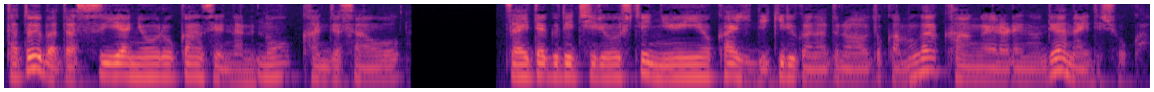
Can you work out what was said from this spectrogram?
例えば脱水や尿路感染などの患者さんを在宅で治療して入院を回避できるかなどのアウトカムが考えられるのではないでしょうか。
